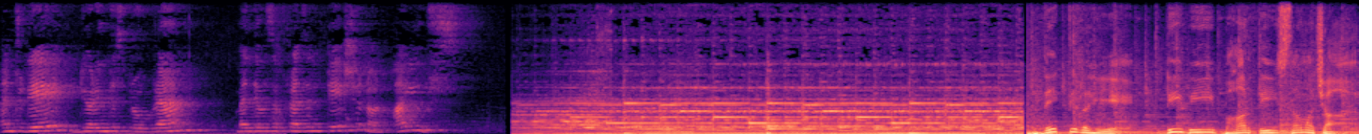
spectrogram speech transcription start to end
And today, during this program, when there was a presentation on Ayush, देखते रहिए डीबी भारती समाचार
